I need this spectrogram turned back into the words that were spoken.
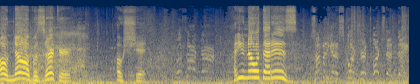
oh no, a berserker! Oh shit. Berserker! How do you know what that is? Somebody get a scorcher and torch that thing!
